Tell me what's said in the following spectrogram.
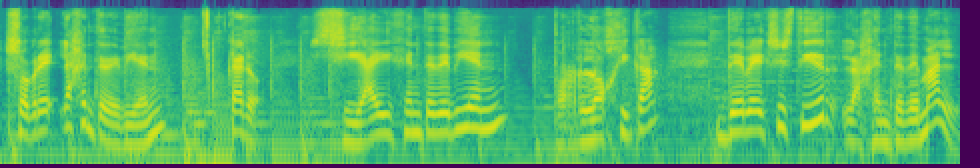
sobre la gente de bien. Claro, si hay gente de bien, por lógica, debe existir la gente de mal.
